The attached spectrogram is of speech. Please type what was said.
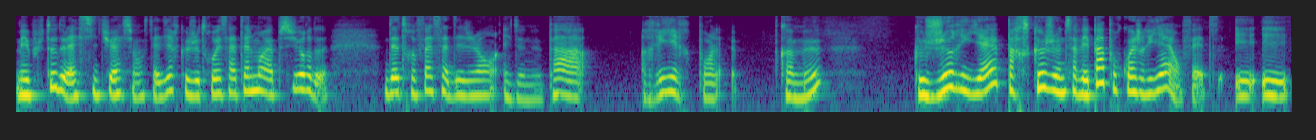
mais plutôt de la situation. C'est-à-dire que je trouvais ça tellement absurde d'être face à des gens et de ne pas rire pour, comme eux, que je riais parce que je ne savais pas pourquoi je riais en fait. Et, et,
